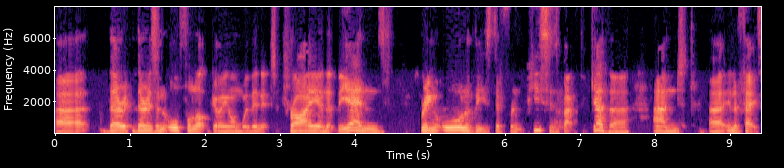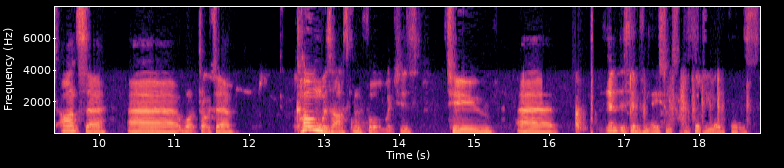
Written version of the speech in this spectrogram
Uh, there, there is an awful lot going on within it to try and at the end bring all of these different pieces back together and uh, in effect answer what Dr. Khong was asking for, which is to uh, present this information to decision makers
